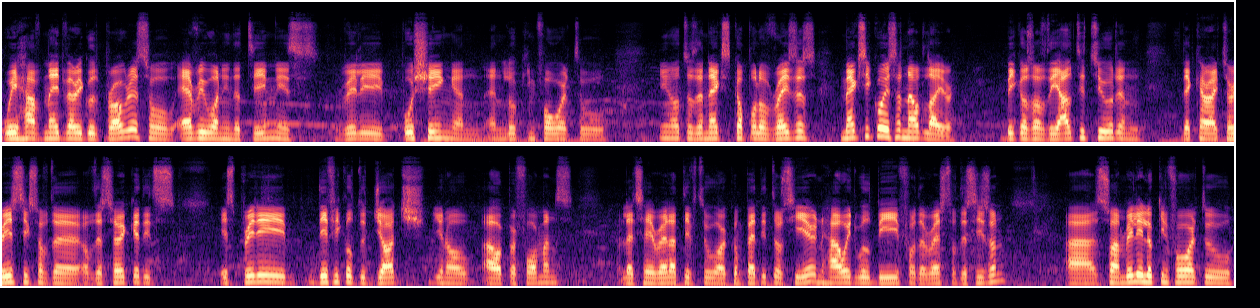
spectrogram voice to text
we have made very good progress. So everyone in the team is really pushing and, and looking forward to, you know, to the next couple of races. Mexico is an outlier because of the altitude and the characteristics of the of the circuit. It's it's pretty difficult to judge, you know, our performance, let's say relative to our competitors here and how it will be for the rest of the season. Uh, so I'm really looking forward to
